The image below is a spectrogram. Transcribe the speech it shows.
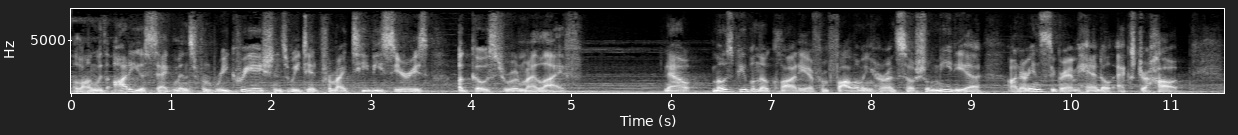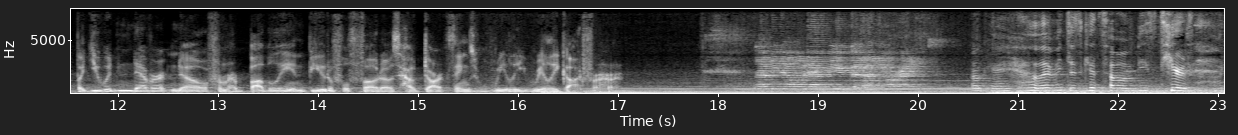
along with audio segments from recreations we did for my TV series, A Ghost Ruined My Life. Now, most people know Claudia from following her on social media on her Instagram handle, Extra Haute. But you would never know from her bubbly and beautiful photos how dark things really, really got for her. Let me know whenever you're good on your end. Okay, let me just get some of these tears out.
